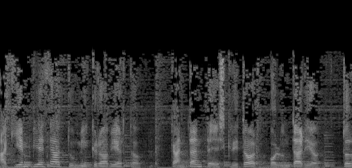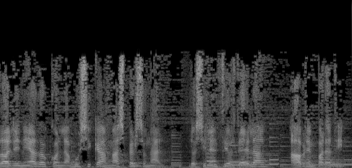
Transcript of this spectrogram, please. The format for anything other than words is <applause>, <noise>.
Aquí empieza tu micro abierto. Cantante, escritor, voluntario, todo alineado con la música más personal. Los silencios de Ela abren para ti.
